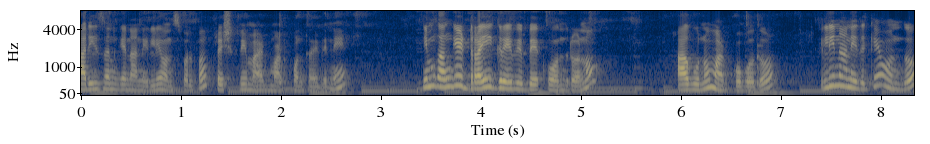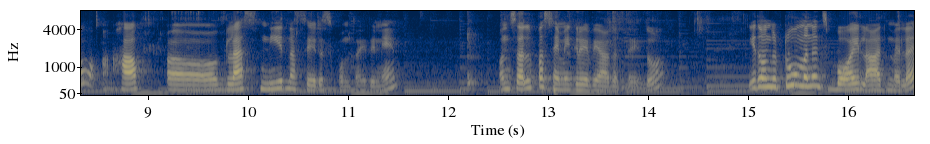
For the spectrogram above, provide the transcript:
ಆ ರೀಸನ್ಗೆ ನಾನು ಇಲ್ಲಿ ಒಂದು ಸ್ವಲ್ಪ ಫ್ರೆಶ್ ಕ್ರೀಮ್ ಆ್ಯಡ್ ಮಾಡ್ಕೊತಾ ಇದ್ದೀನಿ. ನಿಮ್ಗೆ ಹಂಗೆ ಡ್ರೈ ಗ್ರೇವಿ ಬೇಕು ಅಂದ್ರೂ ಹಾಗೂ ಮಾಡ್ಕೋಬೋದು. ಇಲ್ಲಿ ನಾನು ಇದಕ್ಕೆ ಒಂದು ಹಾಫ್ ಗ್ಲಾಸ್ ನೀರನ್ನ ಸೇರಿಸ್ಕೊತಾ ಇದ್ದೀನಿ. ಒಂದು ಸ್ವಲ್ಪ ಸೆಮಿ ಗ್ರೇವಿ ಆಗುತ್ತೆ ಇದು. ಇದೊಂದು ಟೂ ಮಿನಿಟ್ಸ್ ಬಾಯ್ಲ್ ಆದಮೇಲೆ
